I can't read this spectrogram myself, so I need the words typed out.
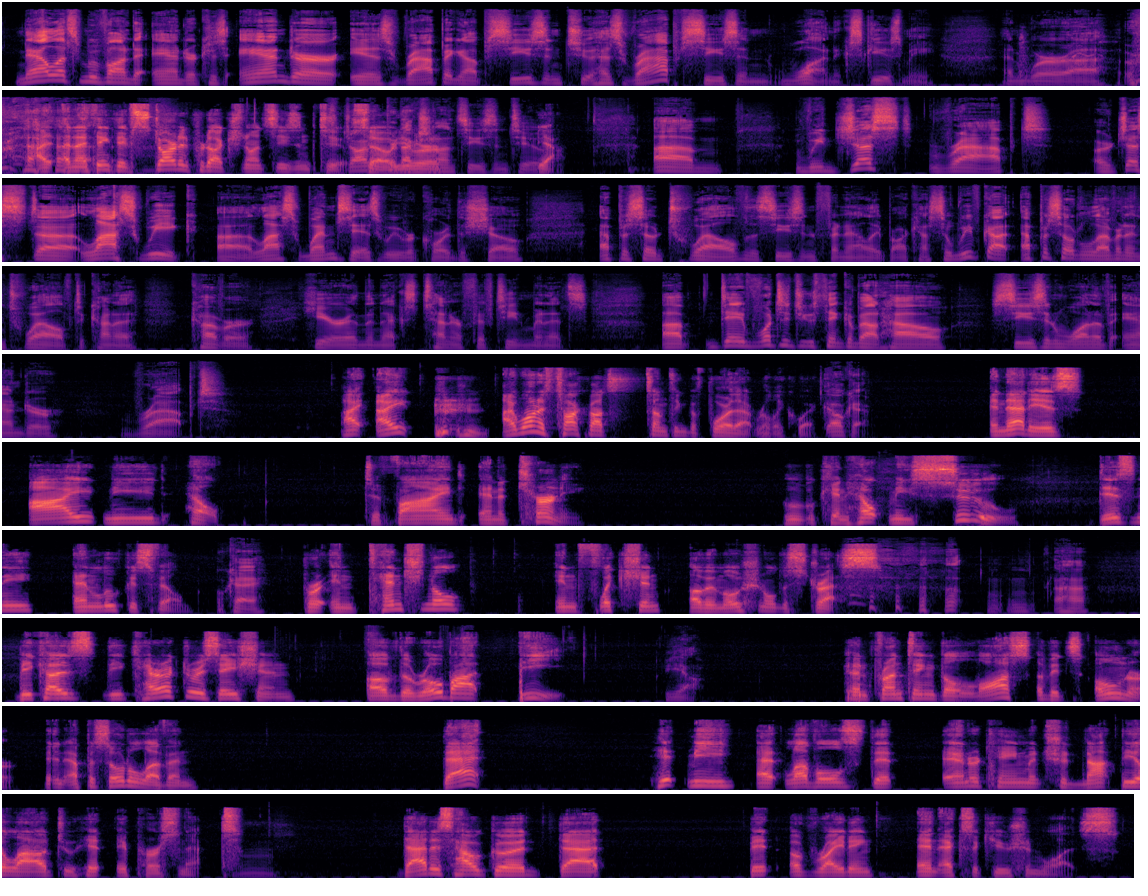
now let's move on to Andor because Andor is wrapping up season two, has wrapped season one, excuse me, and we're uh, I, and I think they've started production on season two. Started so you production were on season two. Yeah. Um, we just wrapped, or just uh, last week, uh, last Wednesday as we record the show, episode 12, the season finale broadcast. So we've got episode 11 and 12 to kind of cover here in the next 10 or 15 minutes. Uh, Dave, what did you think about how season one of Andor wrapped? I I I want to talk about something before that really quick. Okay. And that is I need help to find an attorney who can help me sue Disney and Lucasfilm Okay. for intentional infliction of emotional distress. Uh huh. because the characterization of the robot B Yeah. Confronting the loss of its owner in episode 11 that hit me at levels that entertainment should not be allowed to hit a person at. Mm. That is how good that bit of writing and execution was.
